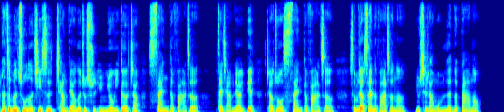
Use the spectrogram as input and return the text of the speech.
那这本书呢，其实强调的就是运用一个叫三的法则。再强调一遍，叫做三的法则。什么叫三的法则呢？因为是让我们人的大脑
